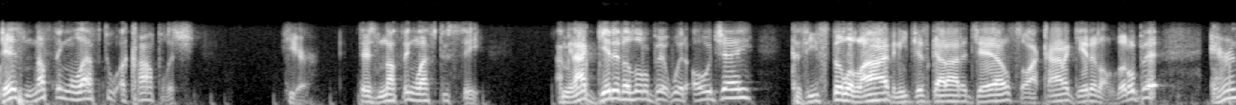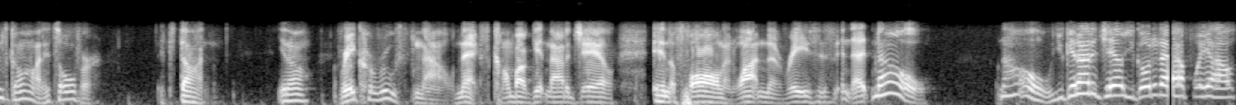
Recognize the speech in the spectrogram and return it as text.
There's nothing left to accomplish here. There's nothing left to see. I mean, I get it a little bit with OJ because he's still alive and he just got out of jail, so I kind of get it a little bit. Aaron's gone. It's over. It's done. You know, Rae Carruth now next, come about getting out of jail in the fall and wanting to raise his. And that, no, no. You get out of jail, you go to the halfway house,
